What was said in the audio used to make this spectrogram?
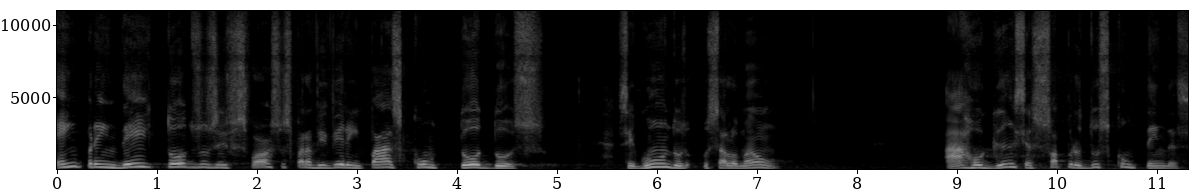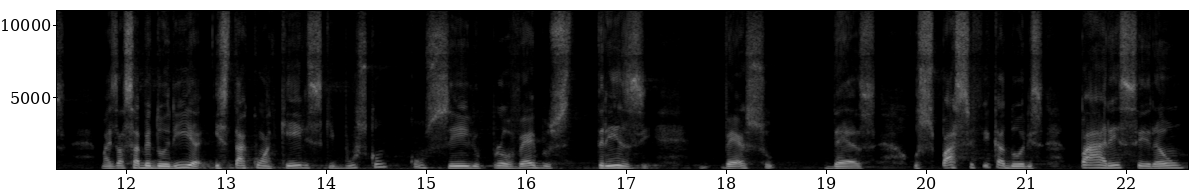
Empreendei todos os esforços para viver em paz com todos. Segundo o Salomão, a arrogância só produz contendas mas a sabedoria está com aqueles que buscam conselho. Provérbios 13, verso 10. Os pacificadores parecerão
